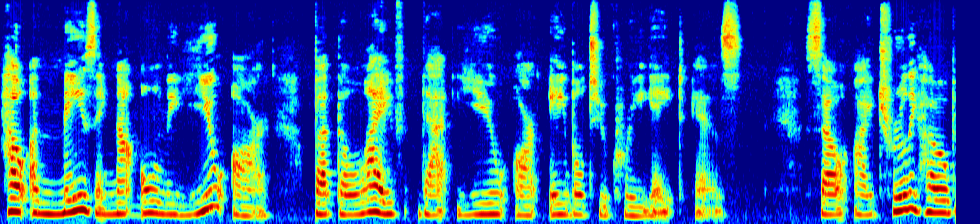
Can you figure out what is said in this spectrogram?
how amazing not only you are, but the life that you are able to create is. So I truly hope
